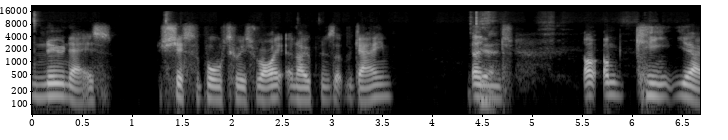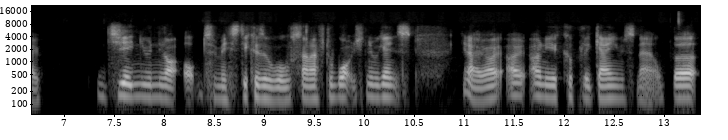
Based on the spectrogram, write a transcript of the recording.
Nunes shifts the ball to his right and opens up the game. Yeah. And I I'm keen, you know, genuinely like optimistic as a Wolves fan after watching him against, you know, I, I, only a couple of games now, but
